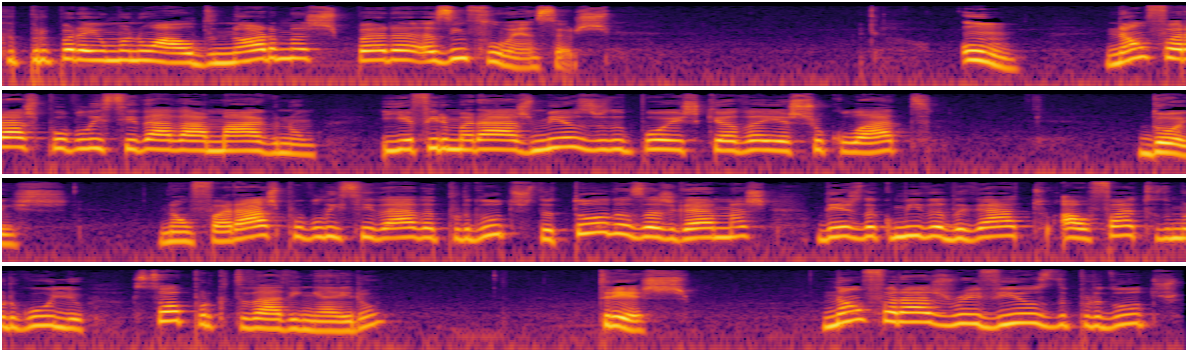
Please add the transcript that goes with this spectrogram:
que preparei um manual de normas para as influencers. 1. Um, não farás publicidade à Magnum e afirmarás meses depois que odeias chocolate? 2. Não farás publicidade a produtos de todas as gamas, desde a comida de gato ao fato de mergulho, só porque te dá dinheiro? 3. Não farás reviews de produtos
